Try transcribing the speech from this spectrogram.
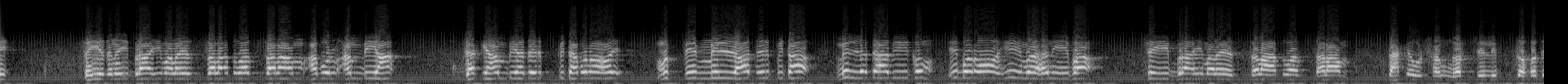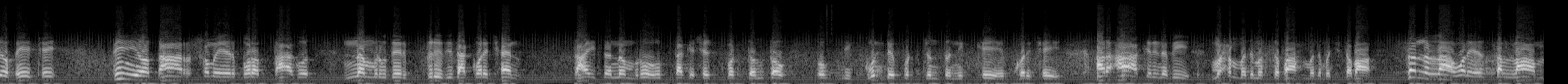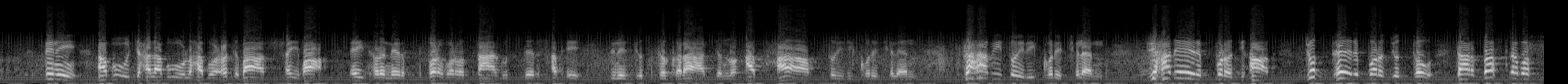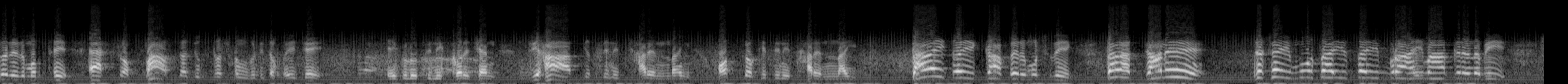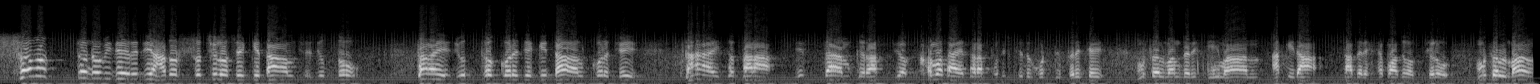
সৈয়দনা ইব্রাহিম আলাইসালাম আবুল আম্বিয়া, যাকে আম্বিয়াদের পিতা বলা হয় মুসলিম মিল্লাতের পিতা তাকেও সংঘর্ষে লিপ্ত হতে হয়েছে তিনিও তার সময়ের বড় তাগত নমরুদের বিরোধিতা করেছেন তাই তো নমরুদ তাকে শেষ পর্যন্ত অগ্নিকুণ্ডে পর্যন্ত নিক্ষেপ করেছে আর আখের নবী মোহাম্মদ মুস্তফা আহমদ সাল্লাল্লাহু আলাইহি সাল্লাম তিনি Abu Jahl, Abu Lahab, Utba Shaiba এই ধরনের বড় বড় তাগুতদের সাথে তিনি যুদ্ধ করার জন্য আসাব তৈরি করেছিলেন, সাহাবি তৈরি করেছিলেন। জিহাদের পর জিহাদ, যুদ্ধের পর যুদ্ধ, তার দশটা বছরের মধ্যে একশো পাঁচটা যুদ্ধ সংগঠিত হয়েছে। এগুলো তিনি করেছেন, জিহাদকে তিনি ছাড়েন নাই, অস্ত্রকে তিনি ছাড়েন নাই। তাই তো এই কাফের মুশরিক, তারা জানে যে সেই মোসা ইসা ইব্রাহিম আকের নবী, সমস্ত নবীদের যে আদর্শ ছিল সে কেতাল, সে যুদ্ধ। তারা এই যুদ্ধ করেছে, কিতাল করেছে। তাই তো তারা ইসলামকে রাষ্ট্রীয় ক্ষমতায় তারা প্রতিষ্ঠিত করতে পেরেছে। মুসলমানদের ইমান আকিরা তাদের হেফাজত ছিল। মুসলমান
